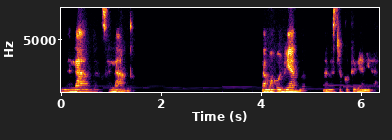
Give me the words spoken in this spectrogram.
Inhalando, exhalando. Vamos volviendo a nuestra cotidianidad.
